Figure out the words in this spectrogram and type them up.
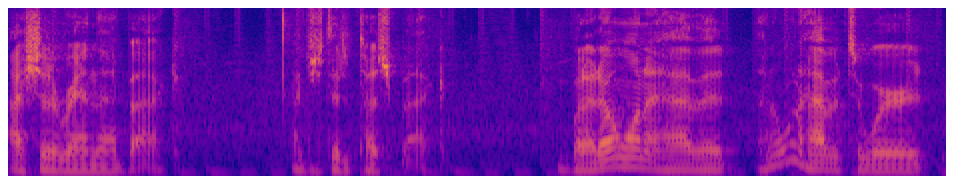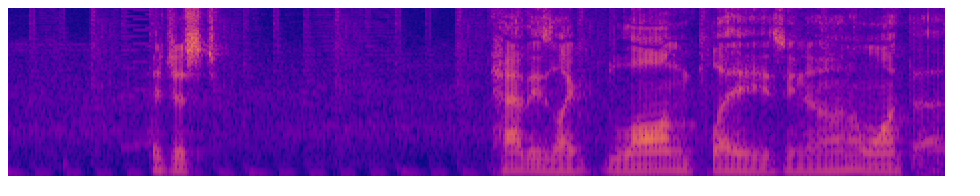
I should have ran that back. I just did a touchback. But I don't want to have it. I don't want to have it to where they just have these like long plays, you know. I don't want that.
